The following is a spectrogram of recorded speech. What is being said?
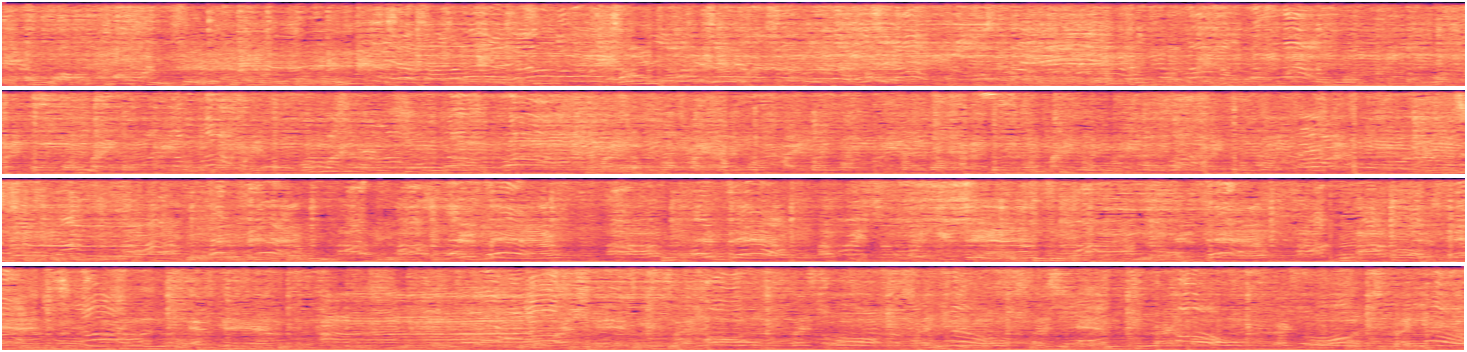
tiền của chiến sĩ tử sẽ được sinh ra sáu đấy Down. 来，来，来，来，来。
